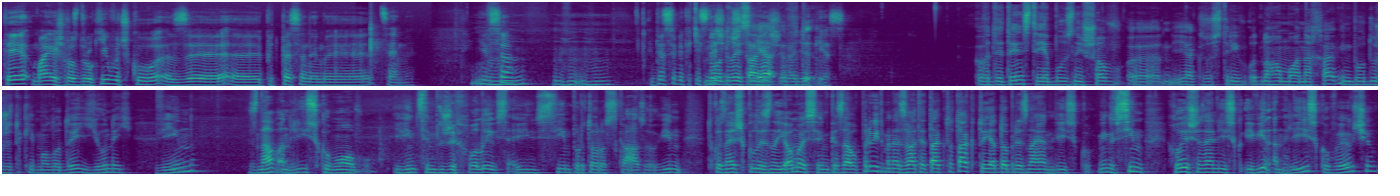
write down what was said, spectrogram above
ти маєш роздруківочку з е, підписаними цими. І все. І ти собі такі Ну, дивись, читаєш я в радіоп'єс. В дитинстві я був знайшов, е, як зустрів одного монаха. Він був дуже такий молодий, юний. Він знав англійську мову, і він цим дуже хвалився, і він всім про то розказував. Він тако, знаєш, коли знайомився, він казав: Привіт, мене звати так-то так, то я добре знаю англійську. Він всім хвалився знає англійську, і він англійську вивчив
